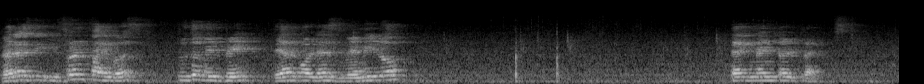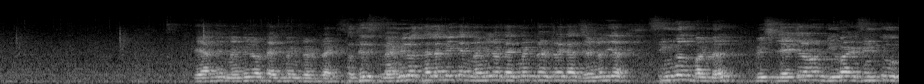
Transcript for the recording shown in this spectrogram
Whereas the efferent fibers to the midbrain, they are called as mammillo tegmental tracts. They are the mammillotegmental tracts. So this mammillothalamic and mammillotegmental tract are generally a single bundle which later on divides into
